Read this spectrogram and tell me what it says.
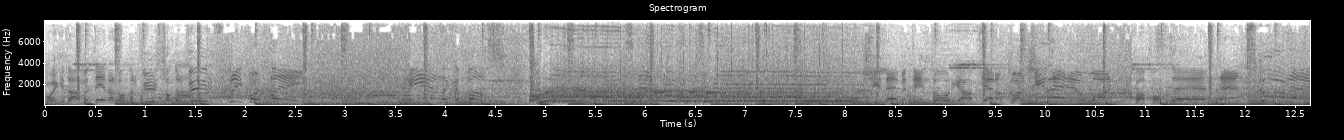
mooi gedaan. Meteen naar Van der Vuurs. Van der Vuurs, three point play. Heerlijke pas. Gillet meteen doorgaan. Pierre-Antoine Gillet. One. Van Fontaine. En scoren.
